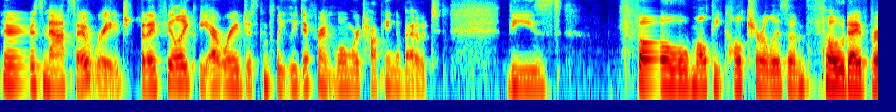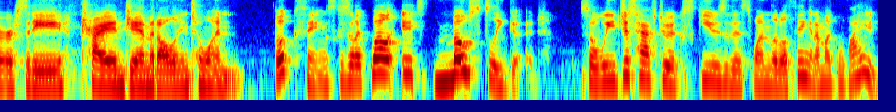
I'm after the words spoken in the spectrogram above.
there's mass outrage but i feel like the outrage is completely different when we're talking about these faux multiculturalism faux diversity try and jam it all into one book things because they're like well it's mostly good so we just have to excuse this one little thing. And I'm like, why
